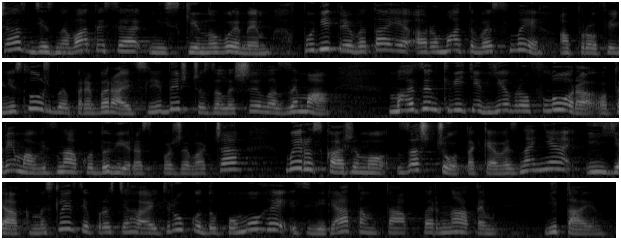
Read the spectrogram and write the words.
Час дізнаватися міські новини. В повітрі витає аромат весни, а профільні служби прибирають сліди, що залишила зима. Магазин квітів Єврофлора отримав відзнаку довіра споживача. Ми розкажемо, за що таке визнання і як мисливці простягають руку допомоги звірятам та пернатим. Вітаю!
